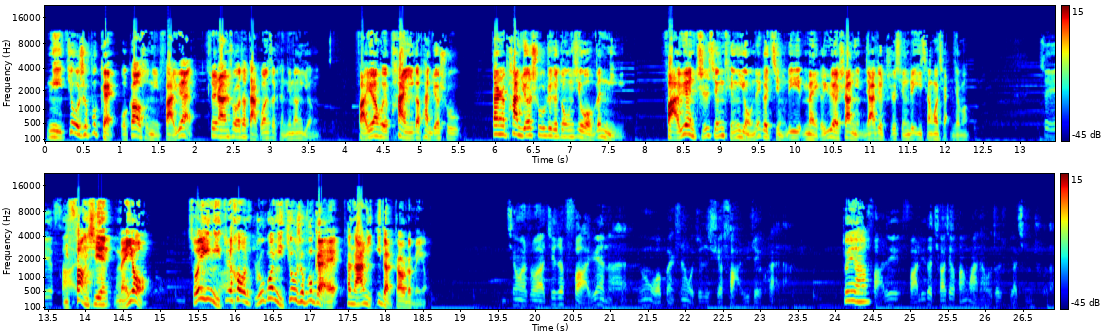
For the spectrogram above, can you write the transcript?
你就是不给。我告诉你，法院虽然说他打官司肯定能赢，法院会判一个判决书。但是判决书这个东西，我问你，法院执行庭有那个警力每个月上你们家去执行这一千块钱去吗？至于你放心，没有。所以你最后，如果你就是不给他，拿你一点招都没有。你听我说啊，其实法院呢，因为我本身我就是学法律这一块的。对呀。法律法律的条条款款呢，我都是比较清楚的。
